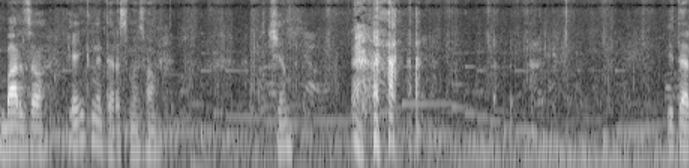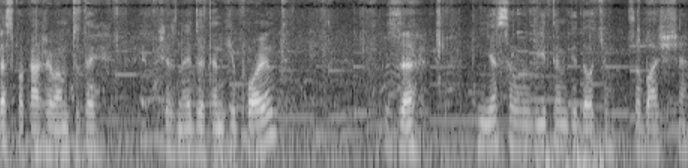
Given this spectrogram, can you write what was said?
Bardzo piękny, teraz my z Wami idziemy. I teraz pokażę Wam tutaj się znajduje ten viewpoint z niesamowitym widokiem. Zobaczcie,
